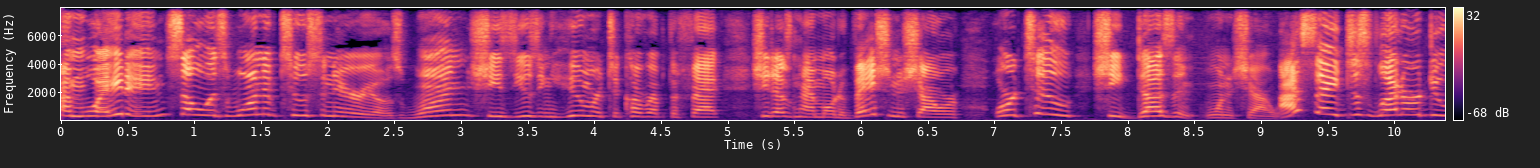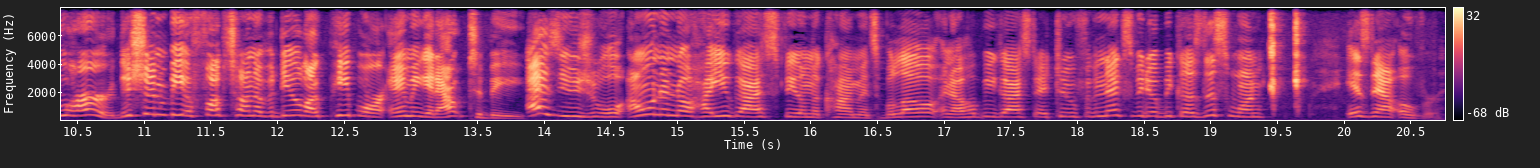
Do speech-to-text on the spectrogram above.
I'm waiting. So it's one of two scenarios. One, she's using humor to cover up the fact she doesn't have motivation to shower, or two, she doesn't want to shower. I say just let her do her. This shouldn't be a fuck ton of a deal like people are aiming it out to be. As usual, I want to know how you guys feel in the comments below, and I hope you guys stay tuned for the next video because this one is now over.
